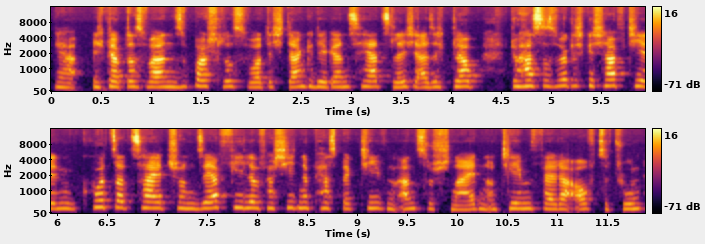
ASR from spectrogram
Ja, ich glaube, das war ein super Schlusswort. Ich danke dir ganz herzlich. Also ich glaube, du hast es wirklich geschafft, hier in kurzer Zeit schon sehr viele verschiedene Perspektiven anzuschneiden und Themenfelder aufzutun.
